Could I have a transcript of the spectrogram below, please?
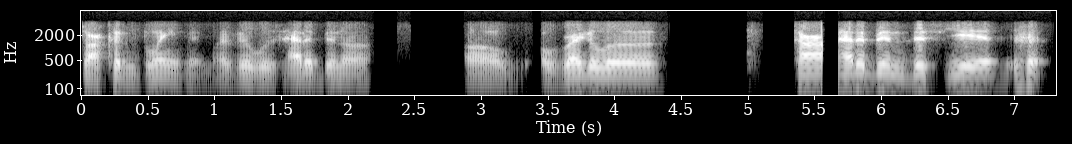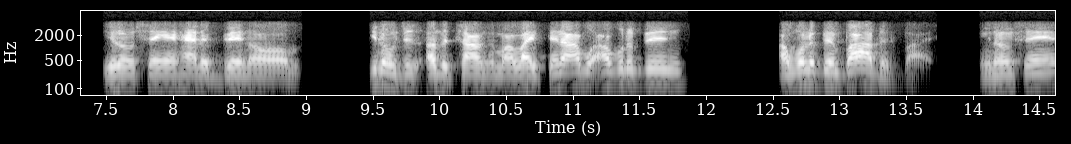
So I couldn't blame him. If it was had it been a a, a regular time, had it been this year, you know what I'm saying? Had it been um, you know, just other times in my life, then I, w- I would have been, I wouldn't have been bothered by it. You know what I'm saying?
